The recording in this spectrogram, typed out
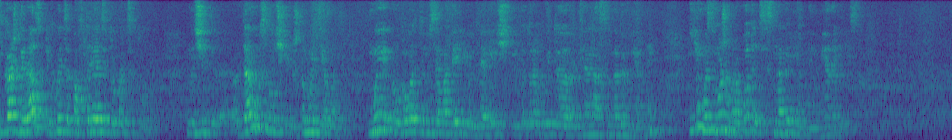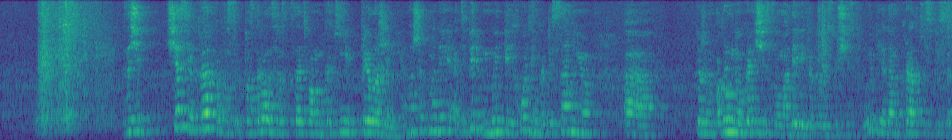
И каждый раз приходится повторять эту процедуру. Значит, в данном случае что мы делаем? Мы руководствуемся моделью для HT, которая будет для нас многомерной, и мы сможем работать с многомерной. Значит, сейчас я кратко пос- постаралась рассказать вам, какие приложения наших моделей, а теперь мы переходим к описанию, а, скажем, огромного количества моделей, которые существуют. Я дам краткий список,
